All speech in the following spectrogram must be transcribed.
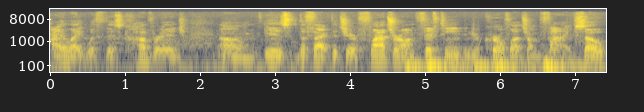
highlight with this coverage um, is the fact that your flats are on 15 and your curl flats are on 5. So,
